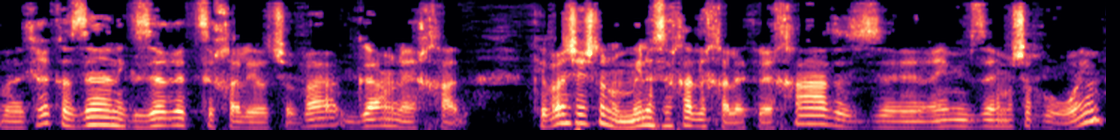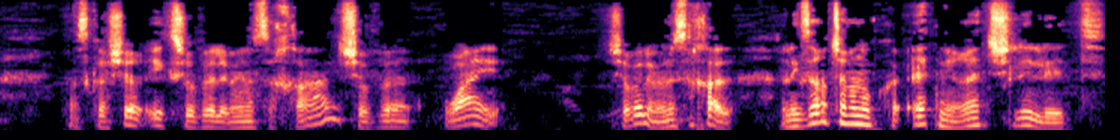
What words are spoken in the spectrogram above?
במקרה כזה הנגזרת צריכה להיות שווה גם ל-1. כיוון שיש לנו מינוס 1 לחלק ל-1, אז uh, האם זה מה שאנחנו רואים? אז כאשר x שווה למינוס 1, שווה y שווה למינוס 1. הנגזרת שלנו כעת נראית שלילית.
